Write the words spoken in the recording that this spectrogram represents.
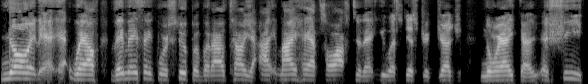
No, it, it, eh, eh, well, they may think we're stupid, but I'll tell you, I, my hat's off to that U.S. District Judge Noreika. Eh, she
